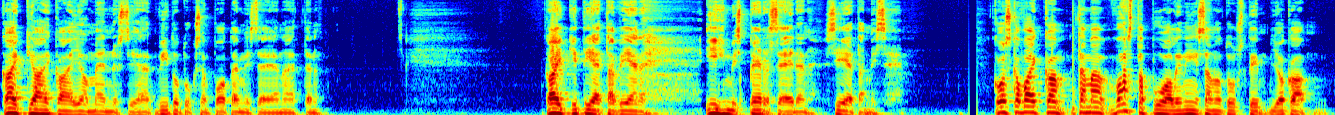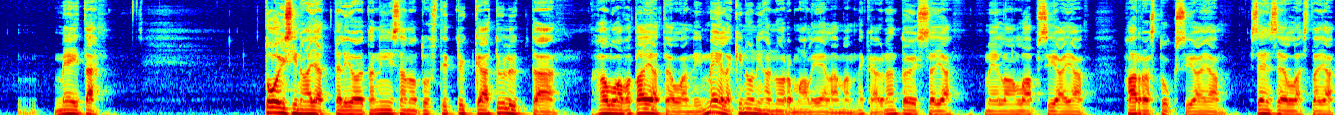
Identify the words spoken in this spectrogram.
kaikki aika ei ole mennyt siihen vitutuksen potemiseen ja näiden kaikki tietävien ihmisperseiden sietämiseen. Koska vaikka tämä vastapuoli niin sanotusti, joka meitä toisin ajattelijoita niin sanotusti tykkää tylyttää, haluavat ajatella, niin meilläkin on ihan normaali elämä. Me käydään töissä ja meillä on lapsia ja harrastuksia ja sen sellaista. Ja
